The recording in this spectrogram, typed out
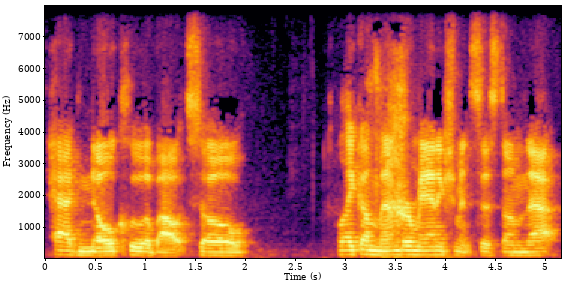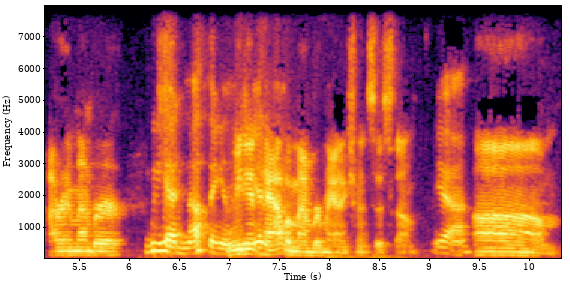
had no clue about. So, like a member management system that I remember we had nothing in the we didn't have a member management system. yeah Um,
